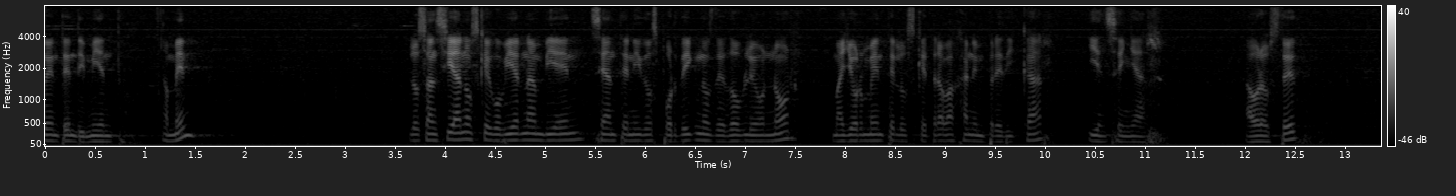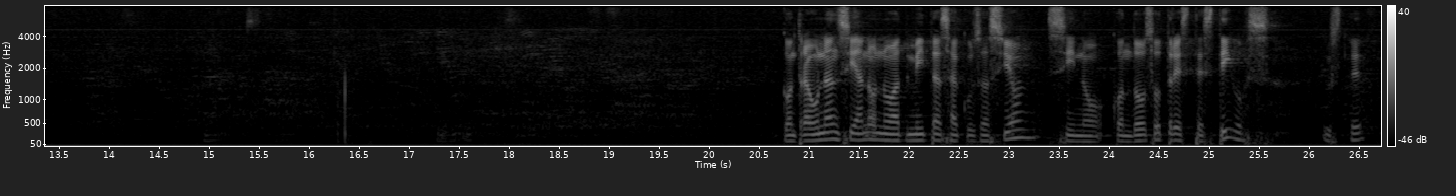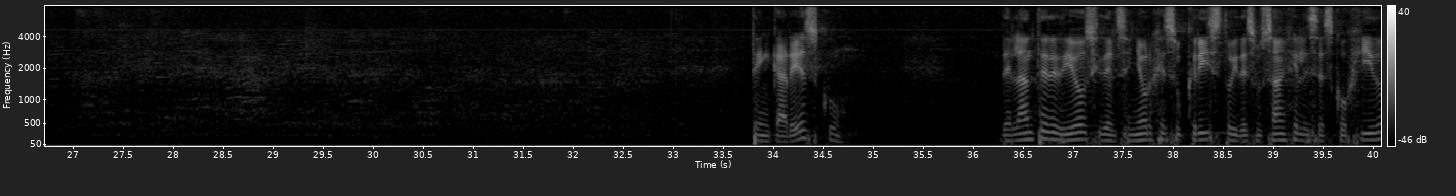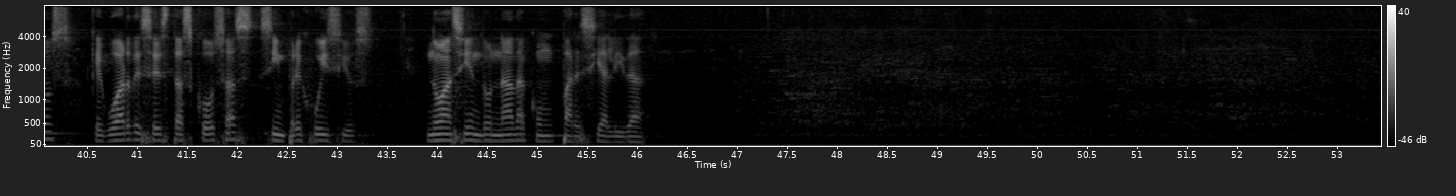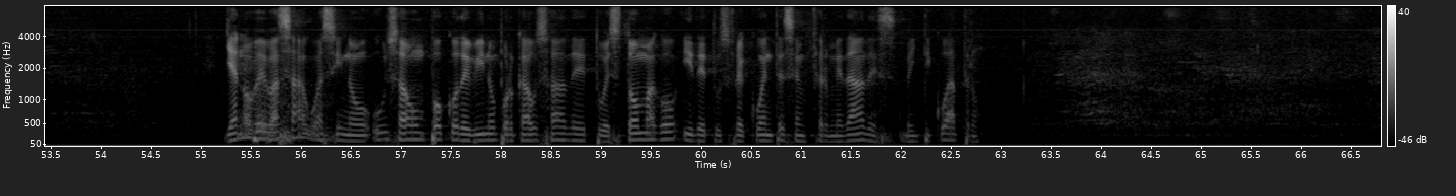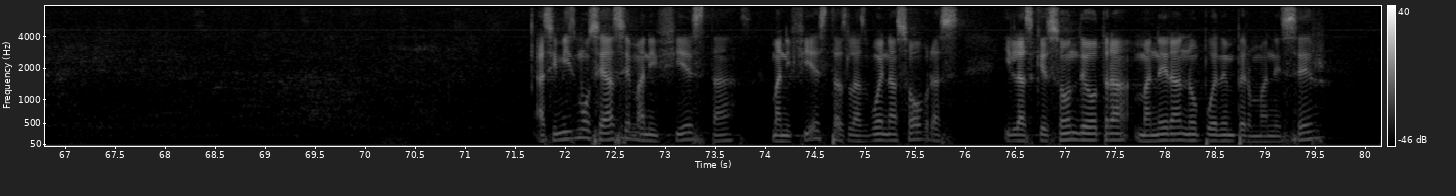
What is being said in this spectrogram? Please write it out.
dé entendimiento. Amén. Los ancianos que gobiernan bien sean tenidos por dignos de doble honor, mayormente los que trabajan en predicar y enseñar. Ahora usted. Contra un anciano no admitas acusación, sino con dos o tres testigos. Usted. Te encarezco delante de Dios y del Señor Jesucristo y de sus ángeles escogidos, que guardes estas cosas sin prejuicios, no haciendo nada con parcialidad. Ya no bebas agua, sino usa un poco de vino por causa de tu estómago y de tus frecuentes enfermedades. 24. Asimismo se hace manifiestas, manifiestas las buenas obras y las que son de otra manera no pueden permanecer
